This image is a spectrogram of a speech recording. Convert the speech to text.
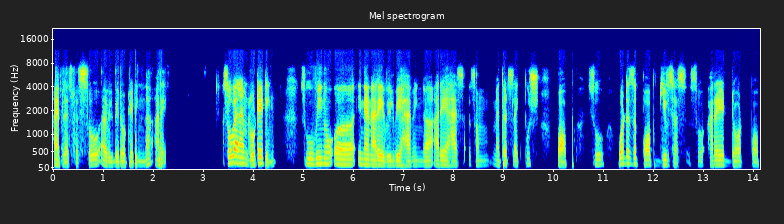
i plus plus so i will be rotating the array so while i'm rotating so we know uh, in an array we'll be having uh, array has some methods like push pop. So what does the pop gives us? So array dot pop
